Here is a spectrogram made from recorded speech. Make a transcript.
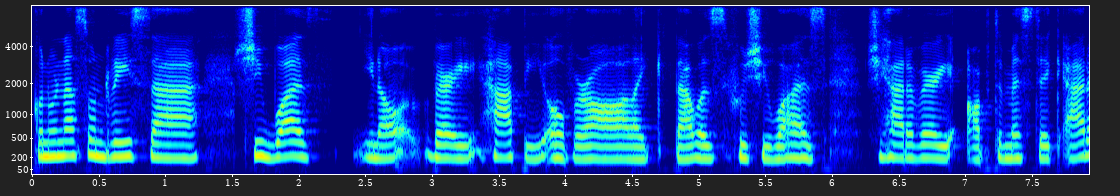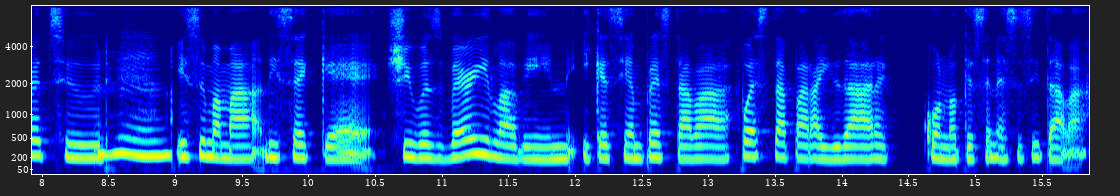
con una sonrisa. She was you know, very happy overall. Like that was who she was. She had a very optimistic attitude. Mm-hmm. Y su mamá dice que she was very loving y que siempre estaba puesta para ayudar con lo que se necesitaba.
